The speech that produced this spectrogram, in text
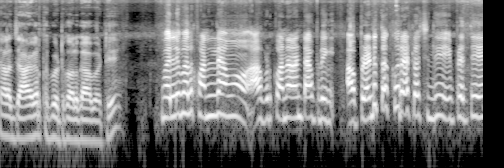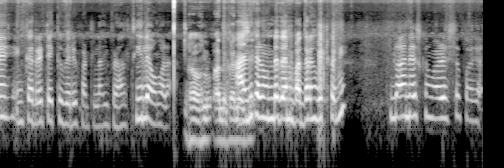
చాలా జాగ్రత్త పెట్టుకోవాలి కాబట్టి. మళ్ళీ మళ్ళీ కొనలేము. అప్పుడు కొనాలంటే అప్పుడు అప్పుడంటే తక్కువ రేట్లు వచ్చింది. ఇప్పుడైతే ఇంకా రేట్ ఎక్కువ పెరిగి పట్ల ఇప్పుడు అలా తీలేము కూడా. అవును అందుకని అందుకని ఉండేదాన్ని భద్రంగా పెట్టుకొని దాన్ని వేసుకొని పడేస్తే పోయా.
